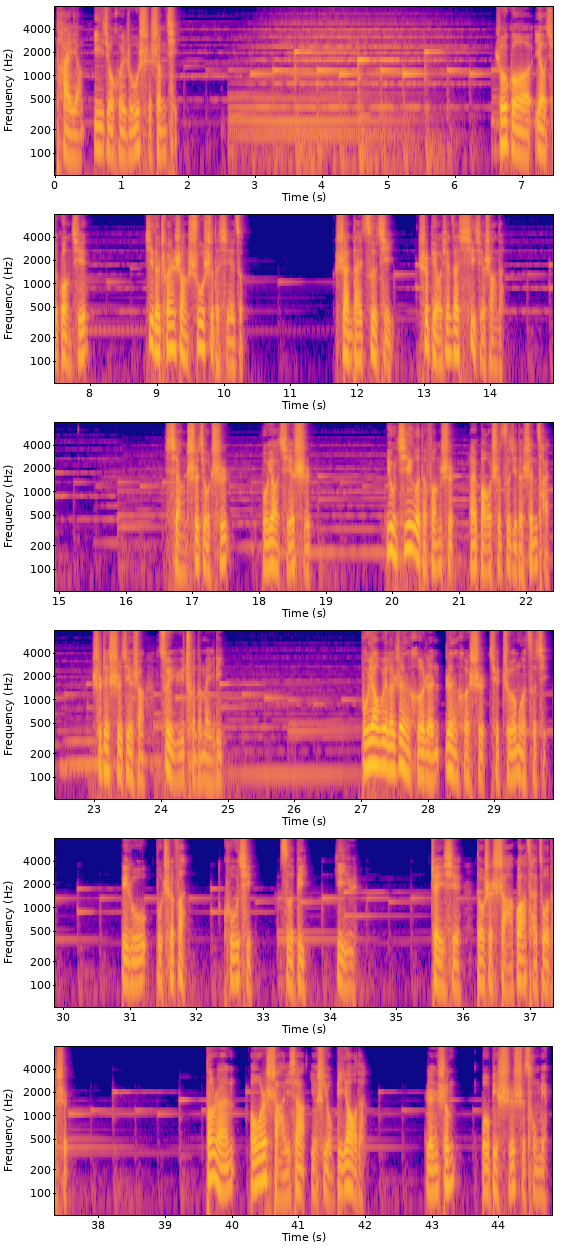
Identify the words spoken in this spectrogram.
太阳依旧会如实升起。如果要去逛街，记得穿上舒适的鞋子。善待自己，是表现在细节上的。想吃就吃，不要节食。用饥饿的方式来保持自己的身材，是这世界上最愚蠢的美丽。不要为了任何人、任何事去折磨自己，比如不吃饭、哭泣、自闭、抑郁，这些都是傻瓜才做的事。当然，偶尔傻一下也是有必要的。人生不必时时聪明。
